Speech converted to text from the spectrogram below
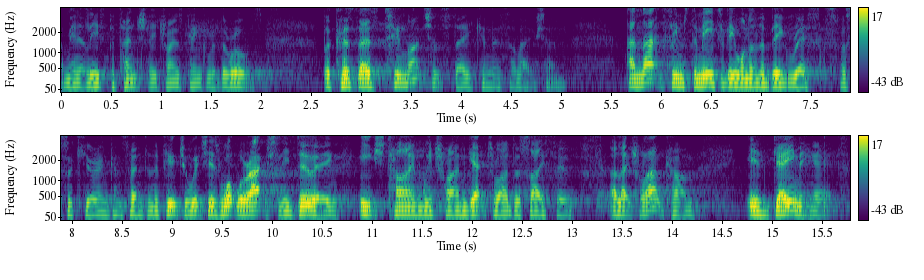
I mean, at least potentially trying to tinker with the rules. Because there's too much at stake in this election. And that seems to me to be one of the big risks for securing consent in the future, which is what we're actually doing each time we try and get to our decisive electoral outcome, is gaming it,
